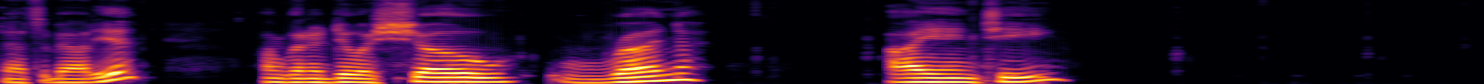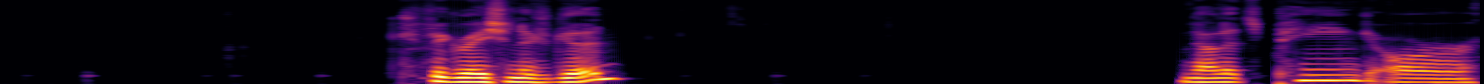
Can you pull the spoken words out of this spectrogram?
That's about it. I'm going to do a show run int configuration looks good. Now let's ping our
